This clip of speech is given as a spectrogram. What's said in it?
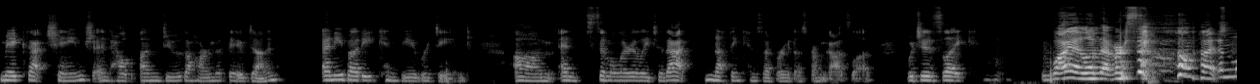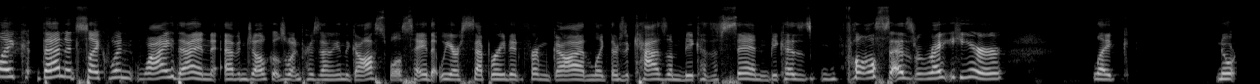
make that change and help undo the harm that they've done, anybody can be redeemed. Um, and similarly to that, nothing can separate us from God's love, which is like Mhm. Why I love that verse so much. And like then it's like when why then evangelicals when presenting the gospel say that we are separated from God like there's a chasm because of sin because Paul says right here like nor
